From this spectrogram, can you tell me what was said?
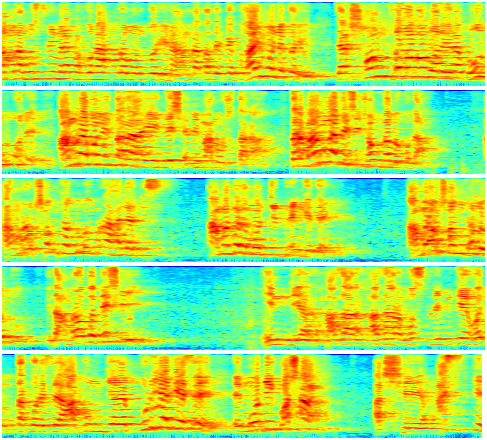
আমরা মুসলিমরা কখনো আক্রমণ করি না। আমরা তাদেরকে ভাই মনে করি, যারা সংখ্যালঘু বলে, এরা ভূত বলে। আমরা বলি তারা এই দেশেরই মানুষ তারা। তারা বাংলাদেশি সংখ্যালঘু না। আমরাও সংখ্যালঘু, আমরা আহলে হাদিস। আমাদের মসজিদ ভেঙে দেয়। আমরাও সংখ্যালঘু, কিন্তু আমরাও তো দেশি। ইন্ডিয়ার হাজার হাজার মুসলিমকে হত্যা করেছে, আগুন যে পুড়িয়ে দিয়েছে এই মোদি কষায় আর সে আজকে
